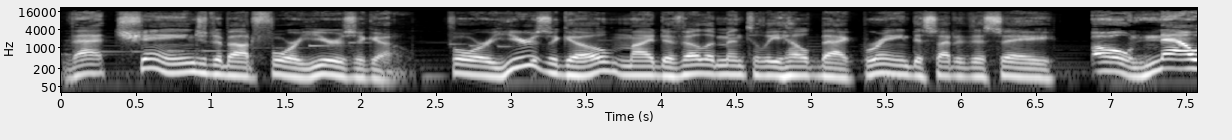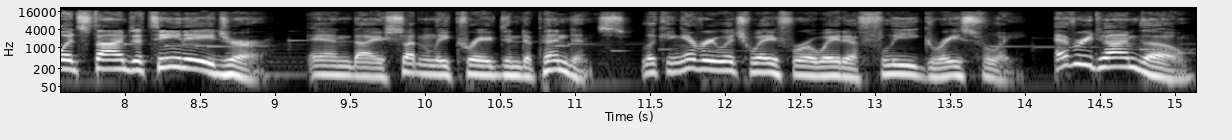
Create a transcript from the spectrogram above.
That changed about four years ago. Four years ago, my developmentally held back brain decided to say, Oh, now it's time to teenager! And I suddenly craved independence, looking every which way for a way to flee gracefully. Every time, though,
